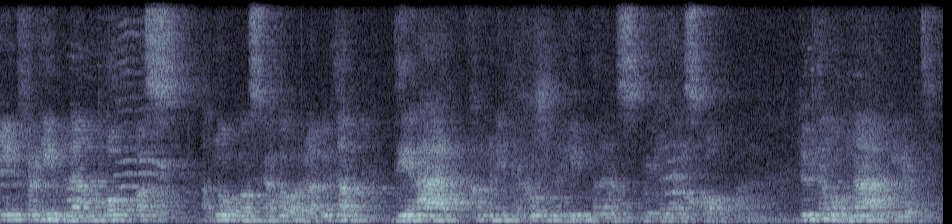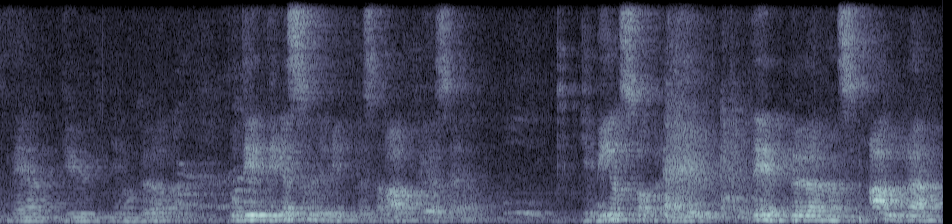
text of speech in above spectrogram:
inför himlen och hoppas att någon ska höra, utan det är kommunikation med himmelens och jordens skapare. Du kan nå närhet med Gud genom bönen. Och det är det som är det viktigaste av allt, vill jag säga. Gemenskapen med Gud, det är bönens allra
